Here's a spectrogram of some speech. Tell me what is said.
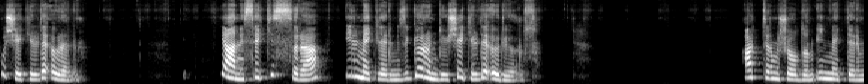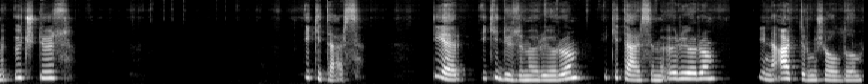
Bu şekilde örelim. Yani 8 sıra ilmeklerimizi göründüğü şekilde örüyoruz. Arttırmış olduğum ilmeklerimi 3 düz, 2 ters. Diğer 2 düzümü örüyorum. 2 tersimi örüyorum. Yine arttırmış olduğum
